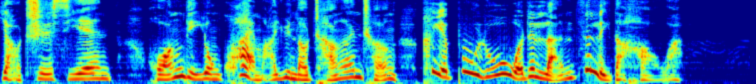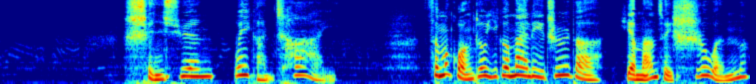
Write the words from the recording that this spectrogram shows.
要吃鲜，皇帝用快马运到长安城，可也不如我这篮子里的好啊。沈轩微感诧异，怎么广州一个卖荔枝的也满嘴诗文呢？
